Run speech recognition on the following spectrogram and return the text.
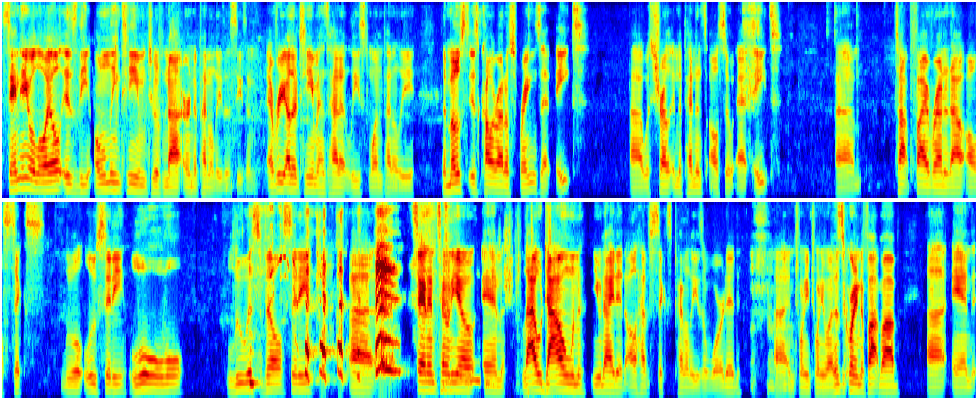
San Diego Loyal is the only team to have not earned a penalty this season. Every other team has had at least one penalty. The most is Colorado Springs at eight, uh, with Charlotte Independence also at eight. Um, top five rounded out all six. Louis City, Louisville, Louisville City, uh, San Antonio, and Loudoun United all have six penalties awarded uh, in 2021. This is according to FOTMob. Uh, and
